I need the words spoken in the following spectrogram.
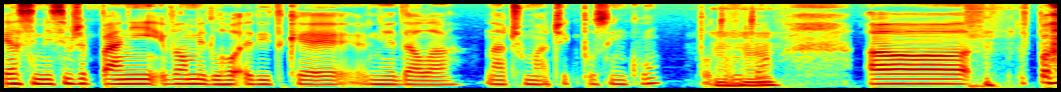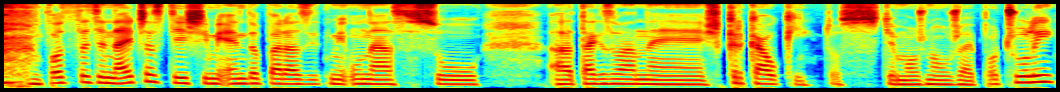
ja si myslím, že pani veľmi dlho Editke nedala na čumáčik pusinku po tomto. Mm-hmm. Uh, v podstate najčastejšími endoparazitmi u nás sú uh, tzv. škrkavky. To ste možno už aj počuli.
